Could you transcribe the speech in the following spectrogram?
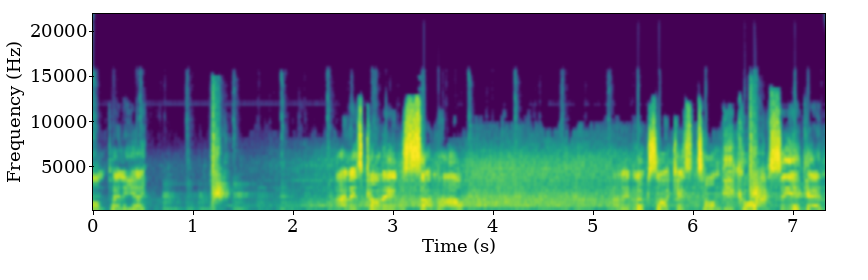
Montpellier. And it's gone in somehow. And it looks like it's Tongi Kouassi again.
